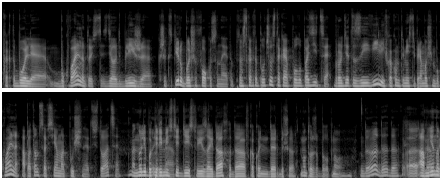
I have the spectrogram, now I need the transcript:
как-то более буквально, то есть сделать ближе к Шекспиру, больше фокуса на этом. Потому что как-то получилась такая полупозиция. Вроде это заявили, и в каком-то месте прям очень буквально, а потом совсем отпущена эта ситуация. Ну, либо ну, переместить действие из Айдаха, да, в какой-нибудь Дербишер. Ну, тоже было бы, ну... Да, да, да. А, а, да, мне, нап...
